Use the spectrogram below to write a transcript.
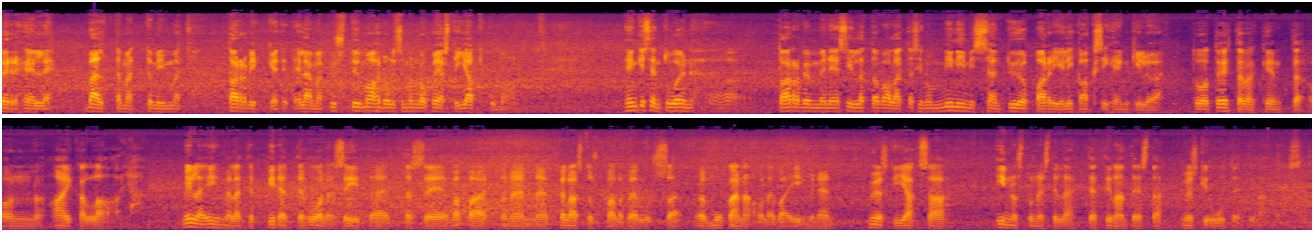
perheelle välttämättömimmät tarvikkeet, että elämä pystyy mahdollisimman nopeasti jatkumaan. Henkisen tuen tarve menee sillä tavalla, että siinä on minimissään työpari eli kaksi henkilöä. Tuo tehtäväkenttä on aika laaja. Millä ihmeellä te pidätte huolen siitä, että se vapaaehtoinen pelastuspalvelussa mukana oleva ihminen myöskin jaksaa innostuneesti lähteä tilanteesta myöskin uuteen tilanteeseen?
